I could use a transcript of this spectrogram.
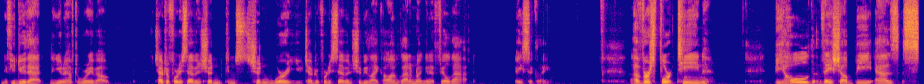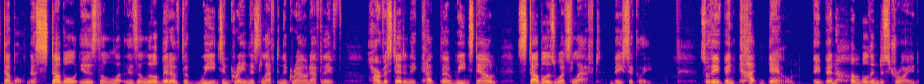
And if you do that, then you don't have to worry about chapter 47 shouldn't shouldn't worry you. Chapter 47 should be like, "Oh, I'm glad I'm not going to feel that." Basically. Uh, verse 14 Behold, they shall be as stubble. Now, stubble is the is a little bit of the weeds and grain that's left in the ground after they've harvested and they cut the weeds down. Stubble is what's left, basically. So they've been cut down. They've been humbled and destroyed.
